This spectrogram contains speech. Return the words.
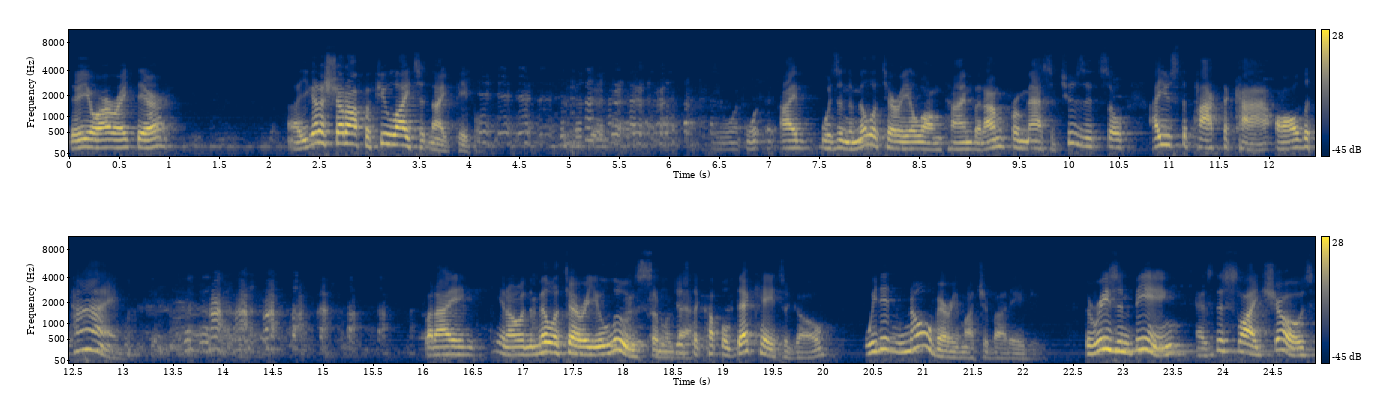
there you are right there. Uh, you got to shut off a few lights at night, people. I was in the military a long time, but I'm from Massachusetts, so I used to park the car all the time. but I, you know, in the military, you lose some of Just a couple decades ago, we didn't know very much about aging. The reason being, as this slide shows,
